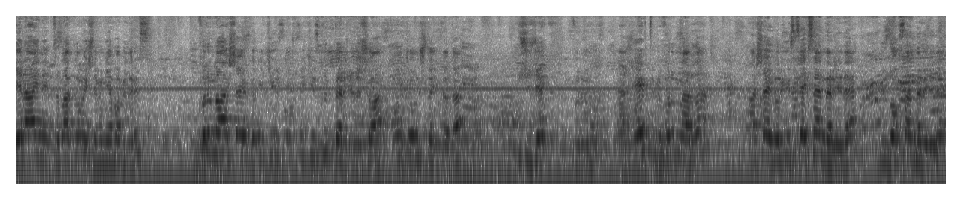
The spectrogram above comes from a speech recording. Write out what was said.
yine aynı tırnaklama işlemini yapabiliriz. Fırında aşağı yukarı 230-240 derecede şu an 12-13 dakikada pişecek fırınımız. Yani ev tipi fırınlarda aşağı yukarı 180 derecede, 190 derecede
